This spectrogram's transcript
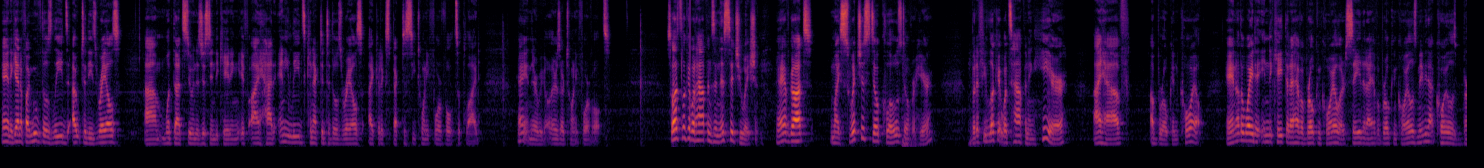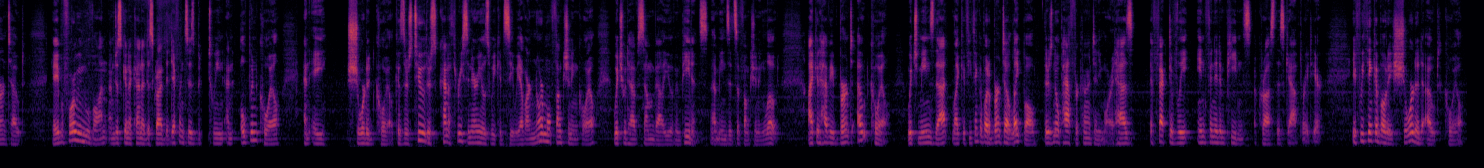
And again, if I move those leads out to these rails, um, what that's doing is just indicating if I had any leads connected to those rails, I could expect to see 24 volts applied. Okay, and there we go. There's our 24 volts. So let's look at what happens in this situation. Okay, I've got my switch is still closed over here, but if you look at what's happening here, I have a broken coil. Okay, another way to indicate that I have a broken coil or say that I have a broken coil is maybe that coil is burnt out. Okay, before we move on, I'm just going to kind of describe the differences between an open coil and a shorted coil because there's two, there's kind of three scenarios we could see. We have our normal functioning coil, which would have some value of impedance. That means it's a functioning load. I could have a burnt out coil, which means that, like if you think about a burnt out light bulb, there's no path for current anymore. It has effectively infinite impedance across this gap right here. If we think about a shorted out coil,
